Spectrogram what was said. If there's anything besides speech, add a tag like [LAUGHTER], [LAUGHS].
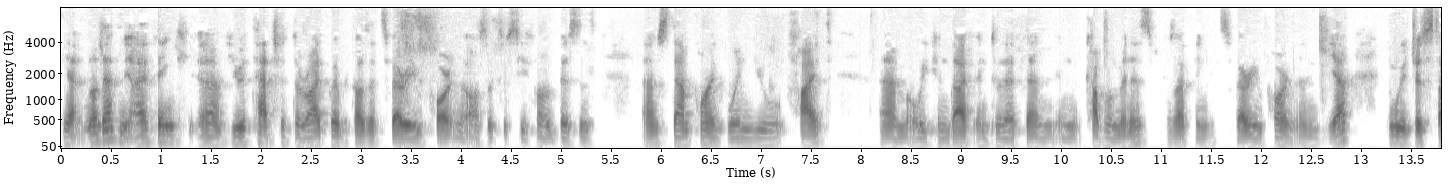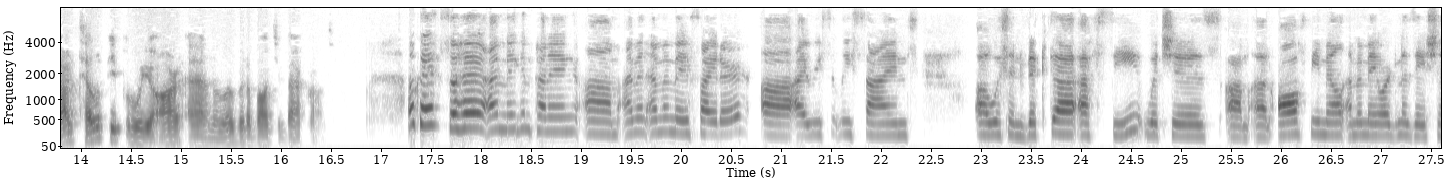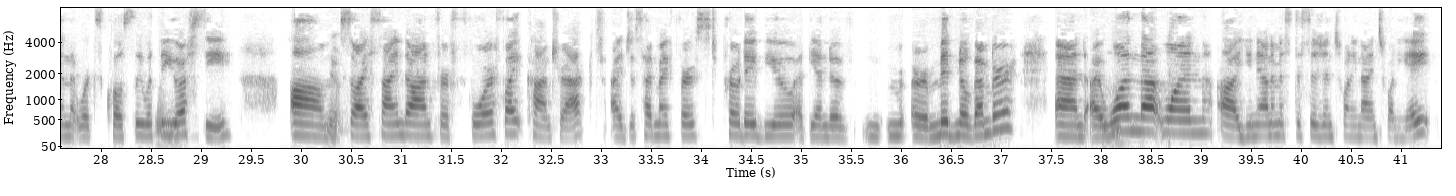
Yeah, no, definitely. I think uh, you attach it the right way because it's very important also to see from a business um, standpoint when you fight. Um, we can dive into that then in a couple of minutes because I think it's very important. And yeah, we just start. Tell people who you are and a little bit about your background. Okay, so hey, I'm Meaghan Penning. Um, I'm an MMA fighter. Uh, I recently signed uh, with Invicta FC, which is um, an all female MMA organization that works closely with the mm. UFC. Um, yeah. So I signed on for four fight contract. I just had my first pro debut at the end of or mid November, and I mm-hmm. won that one uh, unanimous decision 29 28.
